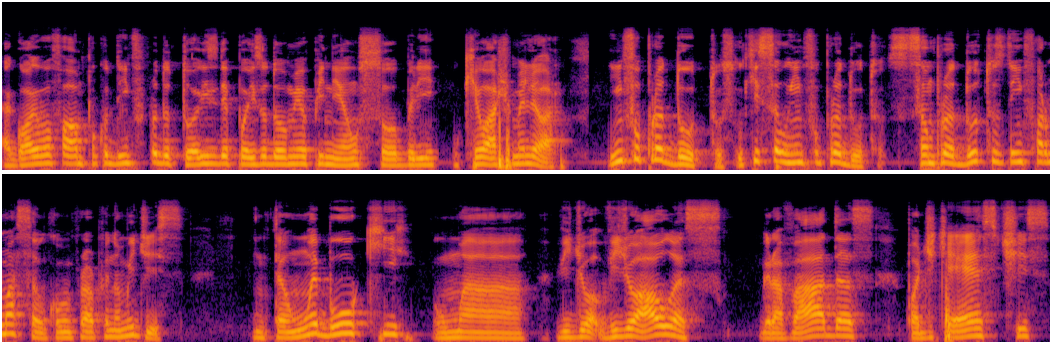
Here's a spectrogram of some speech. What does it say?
Agora eu vou falar um pouco de infoprodutores e depois eu dou minha opinião sobre o que eu acho melhor. Infoprodutos. O que são infoprodutos? São produtos de informação, como o próprio nome diz. Então, um e-book, uma vídeo, videoaulas gravadas, podcasts.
